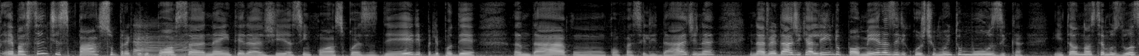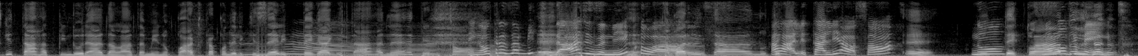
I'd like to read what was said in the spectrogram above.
é bastante espaço para que ele Tá. possa né, interagir assim com as coisas dele, para ele poder andar com, com facilidade, né? E na verdade que além do Palmeiras ele curte muito música. Então nós temos duas guitarras penduradas lá também no quarto para quando ele quiser ele pegar a guitarra, né? Ah. Tem outras habilidades, o Nicolas. Agora ele está no, te- Ah lá, ele tá ali, ó, só é, no, no teclado, no movimento.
